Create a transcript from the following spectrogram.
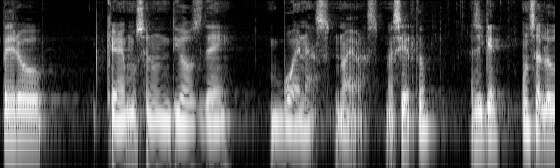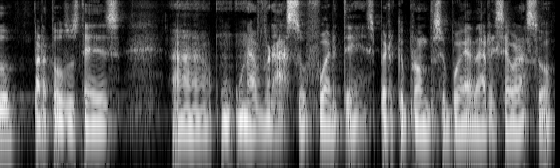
pero creemos en un Dios de buenas nuevas, ¿no es cierto? Así que un saludo para todos ustedes, ah, un, abrazo fuerte, espero que pronto se pueda dar ese abrazo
